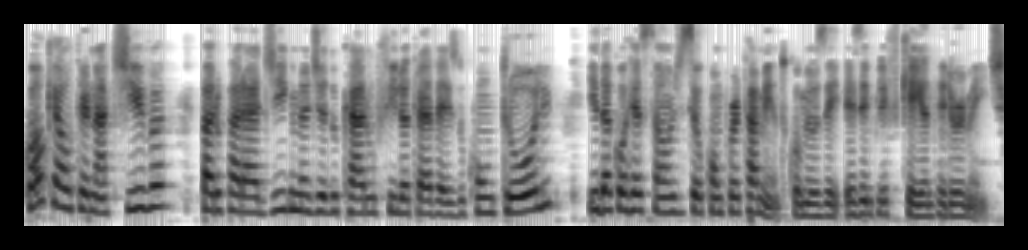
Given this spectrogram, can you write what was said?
qual que é a alternativa para o paradigma de educar um filho através do controle e da correção de seu comportamento, como eu exemplifiquei anteriormente.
